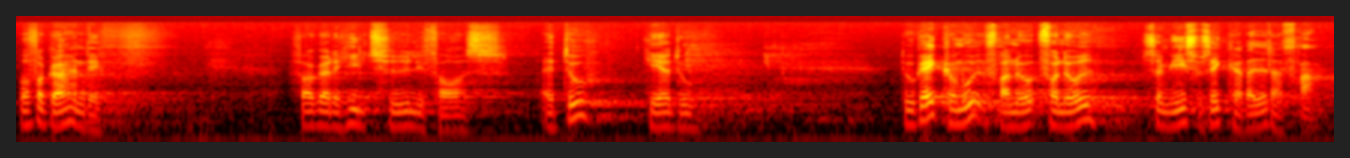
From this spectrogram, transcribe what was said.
Hvorfor gør han det? For at gøre det helt tydeligt for os, at du, kære du, du kan ikke komme ud fra no- for noget, som Jesus ikke kan redde dig fra.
